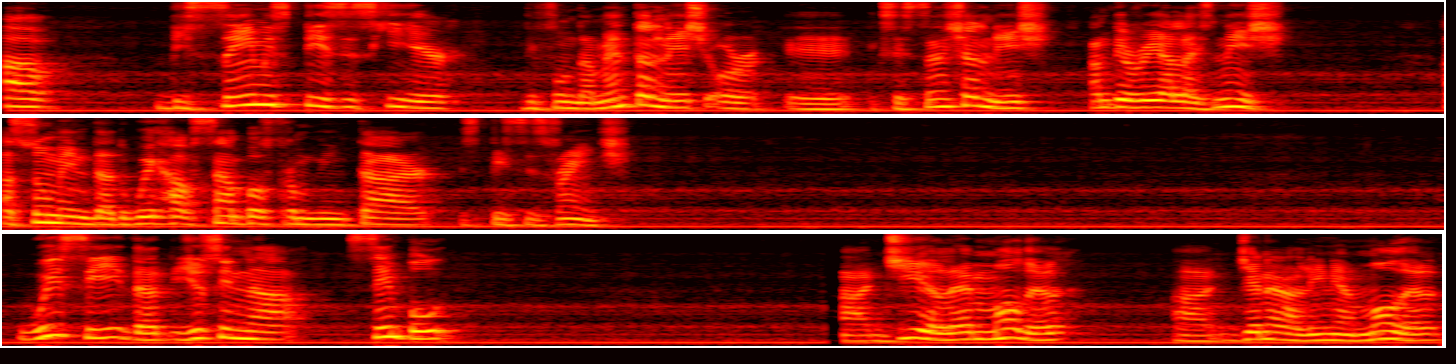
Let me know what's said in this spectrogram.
I have the same species here, the fundamental niche or uh, existential niche and the realized niche, assuming that we have samples from the entire species range. we see that using a simple uh, GLM model, general linear model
